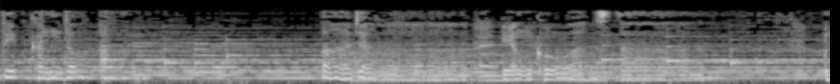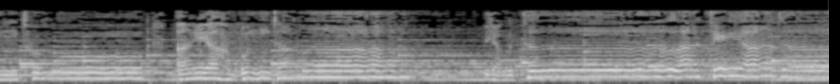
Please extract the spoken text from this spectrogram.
titipkan doa pada yang kuasa untuk ayah bunda yang telah tiada.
